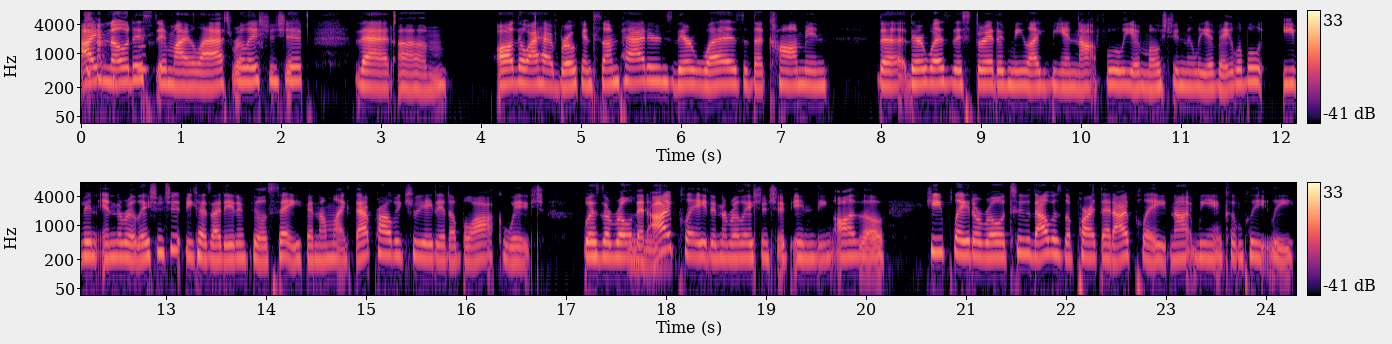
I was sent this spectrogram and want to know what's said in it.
I noticed in my last relationship that um although I had broken some patterns, there was the common the there was this thread of me like being not fully emotionally available even in the relationship because I didn't feel safe and I'm like that probably created a block which was the role that Mhm. I played in the relationship ending although he played a role too that was the part that I played not being completely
